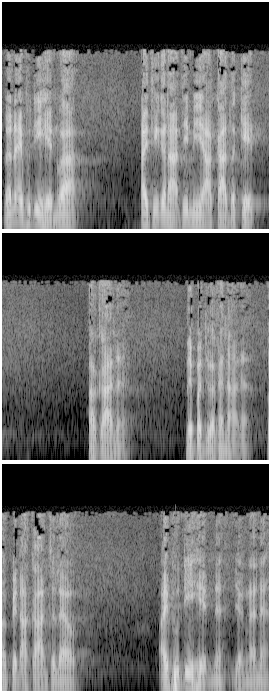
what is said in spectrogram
แล้วไอ้ผู้ที่เห็นว่า ไอ้ที่ขณะที่มีอาการสังเกตอาการเนี่ยในปัจจุบันขณะเนี่ยมันเป็นอาการจะแล้ว ไอ้ผู้ที่เห็นเนี่ยอย่างนั้นเนี่ย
